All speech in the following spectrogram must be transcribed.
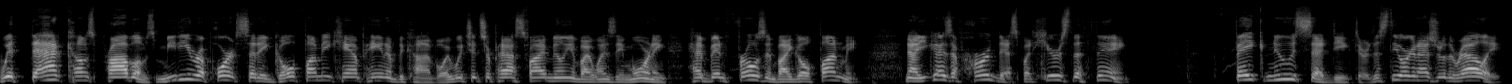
With that comes problems. Media reports said a GoFundMe campaign of the convoy, which had surpassed 5 million by Wednesday morning, had been frozen by GoFundMe. Now, you guys have heard this, but here's the thing. Fake news, said Dichter. This is the organizer of the rally,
